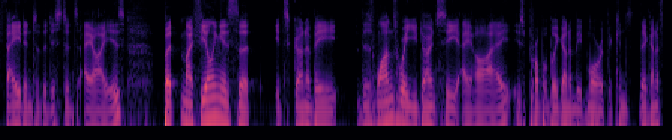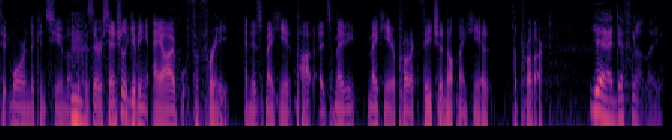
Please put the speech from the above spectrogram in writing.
fade into the distance AI is, but my feeling is that it's going to be there's ones where you don't see AI is probably going to be more at the cons- they're going to fit more in the consumer Mm. because they're essentially giving AI for free and it's making it part it's making making it a product feature, not making it the product. Yeah, definitely.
